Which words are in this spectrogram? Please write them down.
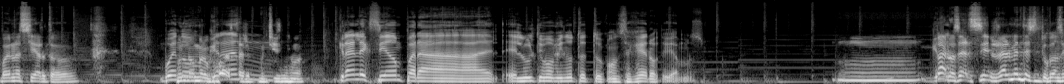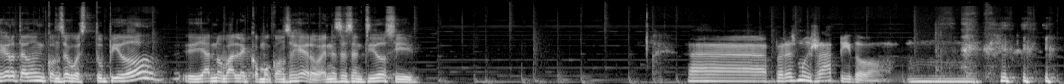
bueno, es cierto. bueno, un hombre puede gran, hacer muchísimo. gran lección para el último minuto de tu consejero, digamos. Mm, Claro, o sea, si, realmente si tu consejero te da un consejo estúpido, ya no vale como consejero. En ese sentido, sí. ah, pero es muy rápido. Mm.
